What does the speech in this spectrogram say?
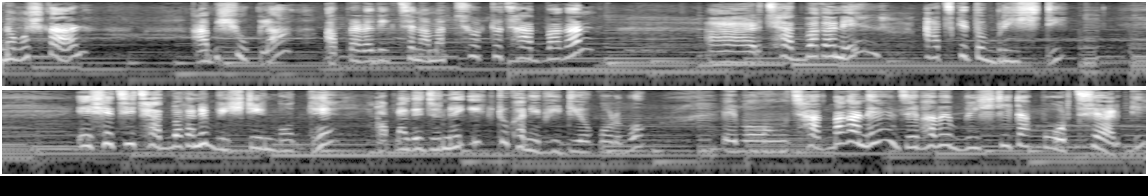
নমস্কার, আমি শুক্লা। আপনারা দেখছেন আমার ছোট্ট ছাদ বাগান। আর ছাদ বাগানে আজকে তো বৃষ্টি। এসেছি ছাদ বাগানে বৃষ্টির মধ্যে। আপনাদের জন্য একটুখানি ভিডিও করব। এবং ছাদ বাগানে যেভাবে বৃষ্টিটা পড়ছে আর কি।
